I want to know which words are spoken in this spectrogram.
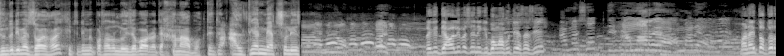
যোনটো টিমে জয় হয় সেইটো টিমে পথাৰটো লৈ যাব আৰু তাতে খানা হ'ব। তেতিয়া আল্টিমেট মেটচ চলি আছে। কি দেৱালী পাইছে নেকি বমা ফুটি আছে আজি? মানে তহঁতৰ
